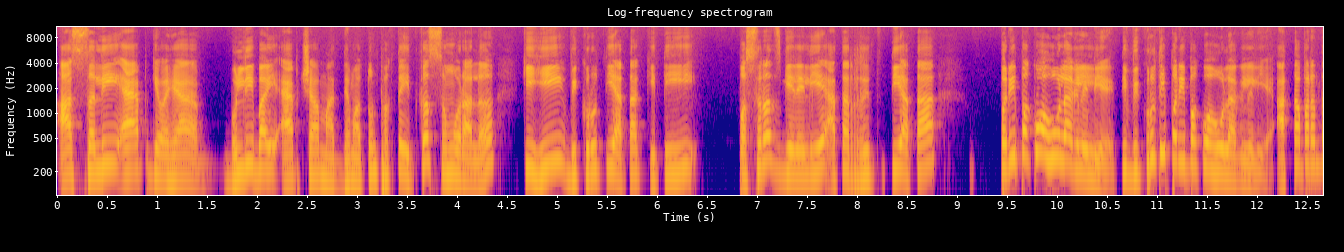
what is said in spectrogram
आज सली ऍप किंवा ह्या बुल्लीबाई ऍपच्या माध्यमातून फक्त इतकंच समोर आलं की ही विकृती आता किती पसरत गेलेली आहे आता ती आता परिपक्व होऊ लागलेली आहे. ती विकृती परिपक्व होऊ लागलेली आहे. आतापर्यंत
